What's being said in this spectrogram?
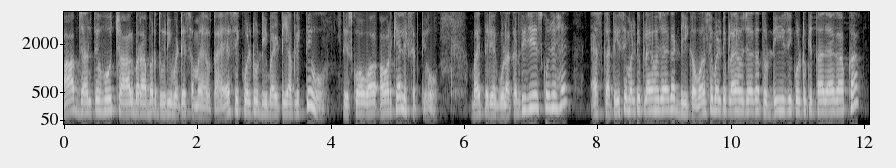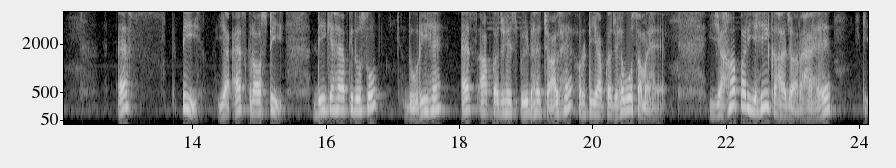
आप जानते हो चाल बराबर दूरी बटे समय होता है। S equal to D by T आप लिखते हो? तो इसको और, और क्या लिख सकते हो? भाई तेरिया गुड़ा कर दीजिए इसको जो है। एस का टी से मल्टीप्लाई हो जाएगा डी का वन से मल्टीप्लाई हो जाएगा तो डी इज़ इक्वल टू कितना आ जाएगा आपका? एस टी या एस क्रॉस टी डी क्या है आपकी दोस्तों? दूरी है। एस आपका जो है स्पीड है, चाल है, और टी आपका जो है वो समय है। यहाँ पर यही कहा जा रहा है कि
